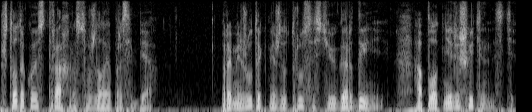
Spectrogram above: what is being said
что такое страх, рассуждал я про себя. Промежуток между трусостью и гордыней, а оплот нерешительности.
